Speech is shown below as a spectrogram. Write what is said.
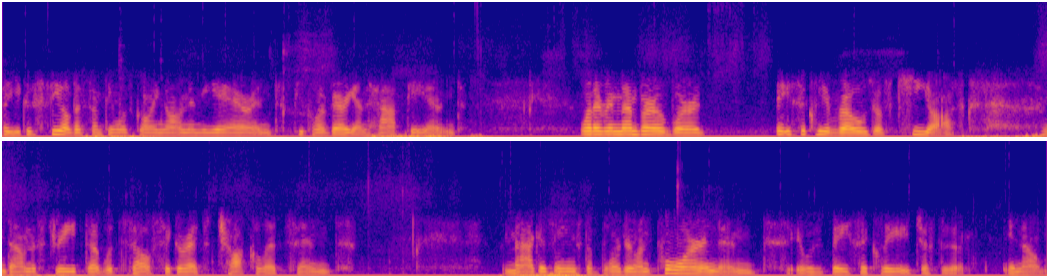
so you could feel that something was going on in the air, and people were very unhappy. And what I remember were basically rows of kiosks down the street that would sell cigarettes, chocolates, and magazines that border on porn, and it was basically just a, you know,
